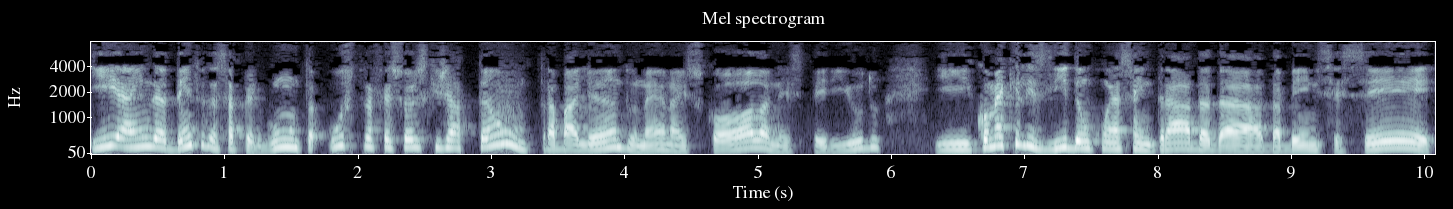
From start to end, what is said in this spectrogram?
E ainda dentro dessa pergunta, os professores que já estão trabalhando né, na escola nesse período, e como é que eles lidam com essa entrada da, da BNCC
